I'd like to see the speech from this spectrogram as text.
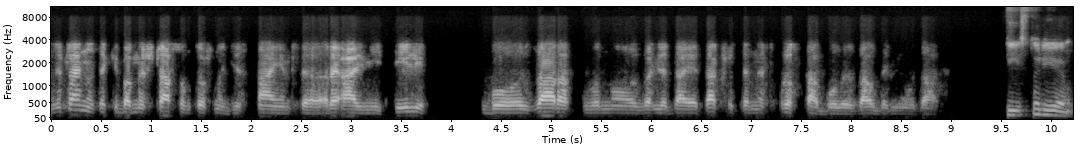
Звичайно, це хіба ми з часом точно дізнаємося реальні цілі, бо зараз воно виглядає так, що це неспроста були завдані удари. В цій історії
